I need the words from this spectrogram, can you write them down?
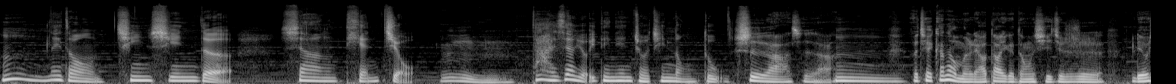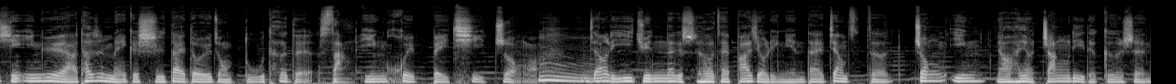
嗯，那种清新的，像甜酒。嗯，它还是要有一点点酒精浓度。是啊，是啊，嗯。而且刚才我们聊到一个东西，就是流行音乐啊，它是每个时代都有一种独特的嗓音会被器重哦。嗯，你知道李翊君那个时候在八九零年代这样子的中音，然后很有张力的歌声，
